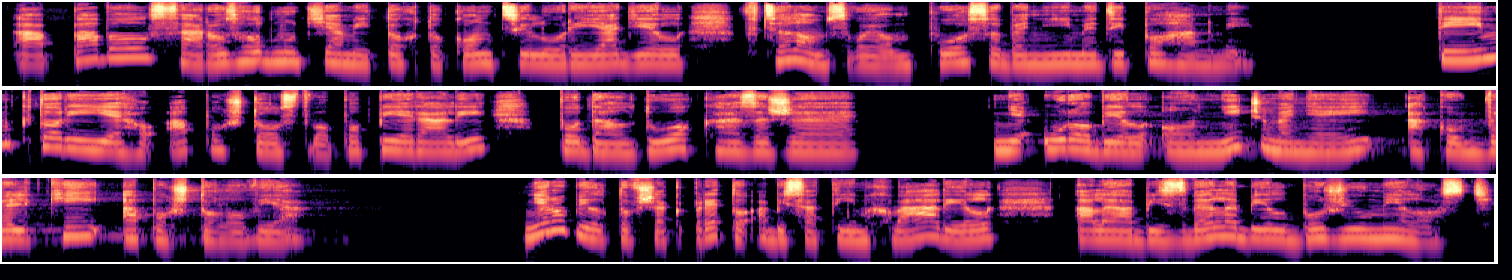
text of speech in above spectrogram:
a Pavol sa rozhodnutiami tohto koncilu riadil v celom svojom pôsobení medzi pohanmi. Tým, ktorí jeho apoštolstvo popierali, podal dôkaz, že neurobil o nič menej ako veľkí apoštolovia. Nerobil to však preto, aby sa tým chválil, ale aby zvelebil Božiu milosť.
